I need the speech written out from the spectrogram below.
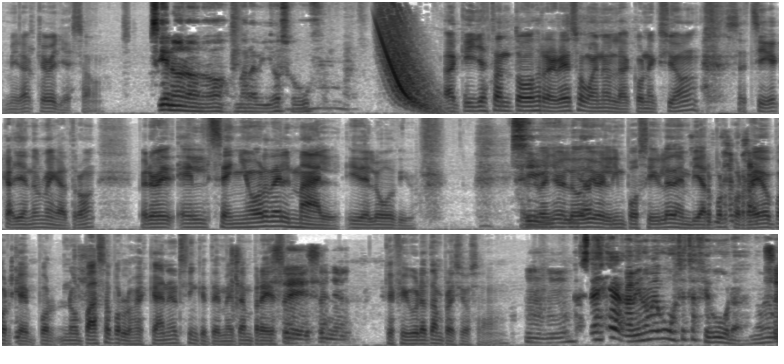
mira qué belleza. ¿no? Sí, no, no, no, maravilloso, uf. Aquí ya están todos de regreso. Bueno, la conexión se sigue cayendo el Megatron. Pero el, el señor del mal y del odio. Sí, el dueño del ya- odio, el imposible de enviar por correo porque por, no pasa por los escáneres sin que te metan preso. Sí, señor. Qué figura tan preciosa. ¿Sabes qué? A mí no me gusta esta figura. No me Sí,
